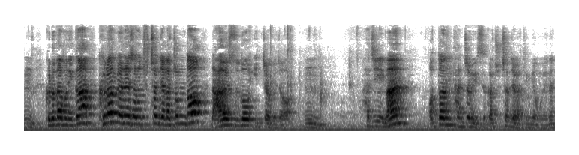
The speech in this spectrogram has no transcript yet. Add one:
음, 그러다 보니까 그런 면에서는 추천제가 좀 더 나을 수도 있죠. 그죠? 음. 하지만 어떤 단점이 있을까? 추천제 같은 경우에는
